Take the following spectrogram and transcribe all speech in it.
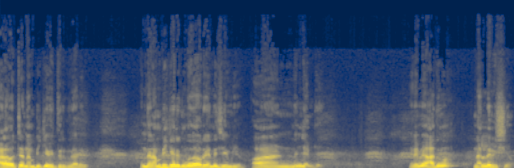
அளவற்ற நம்பிக்கை வைத்திருக்கிறாரு அந்த நம்பிக்கை இருக்கும்போது அவர் என்ன செய்ய முடியும்? ஒன்றும் செய்ய முடியாது. எனவே அதுவும் நல்ல விஷயம்.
